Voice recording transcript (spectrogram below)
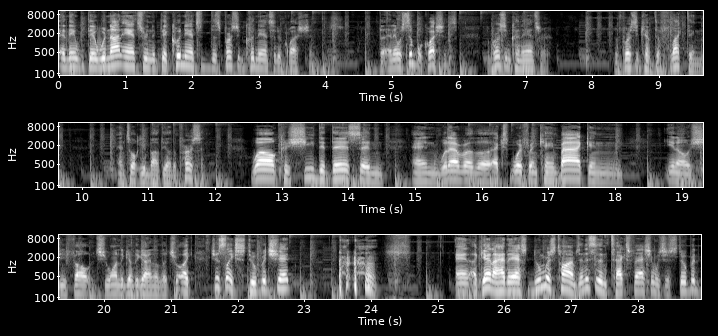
and they they were not answering. They couldn't answer. This person couldn't answer the questions, the, and it was simple questions. The person couldn't answer it. The person kept deflecting and talking about the other person. Well, because she did this and and whatever the ex-boyfriend came back and you know she felt she wanted to give the guy another try like just like stupid shit. And again i had to ask numerous times and this is in text fashion which is stupid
